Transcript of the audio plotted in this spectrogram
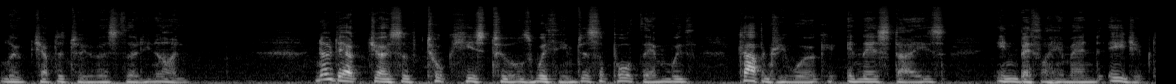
Luke chapter 2, verse 39. No doubt Joseph took his tools with him to support them with carpentry work in their stays in Bethlehem and Egypt.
